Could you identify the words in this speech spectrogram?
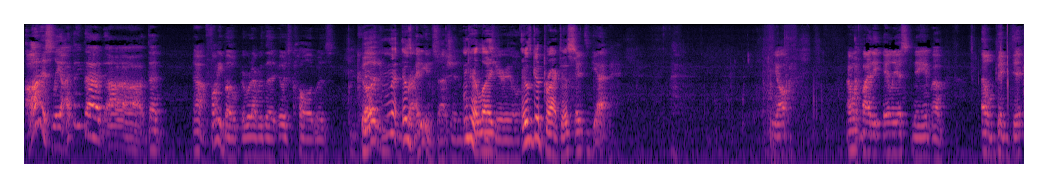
honestly, I think that uh, that uh, funny boat or whatever that it was called was good it was- writing session Yeah, like- material. It was good practice. It's yeah. Y'all, I went by the alias name of El Big Dick.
